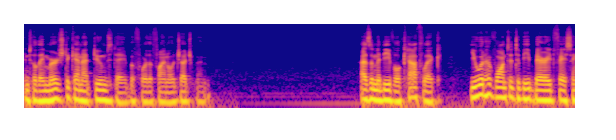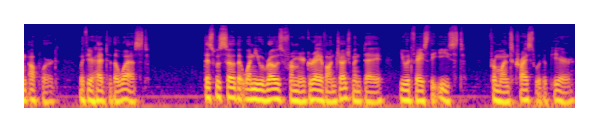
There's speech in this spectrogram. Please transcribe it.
until they merged again at doomsday before the final judgment. As a medieval Catholic, you would have wanted to be buried facing upward, with your head to the west. This was so that when you rose from your grave on Judgment Day, you would face the east, from whence Christ would appear.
